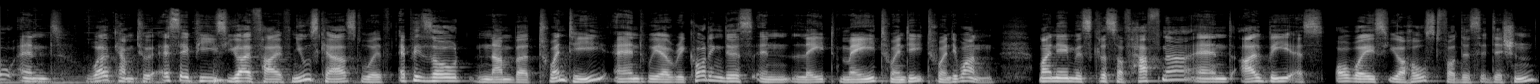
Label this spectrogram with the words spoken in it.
Hello and welcome to SAP's UI5 newscast with episode number 20. And we are recording this in late May 2021. My name is Christoph Hafner and I'll be, as always, your host for this edition.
